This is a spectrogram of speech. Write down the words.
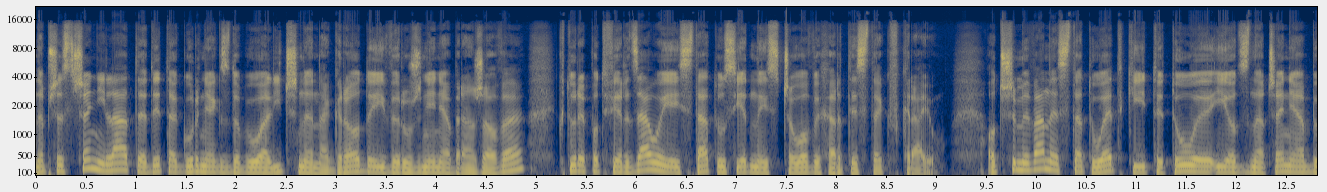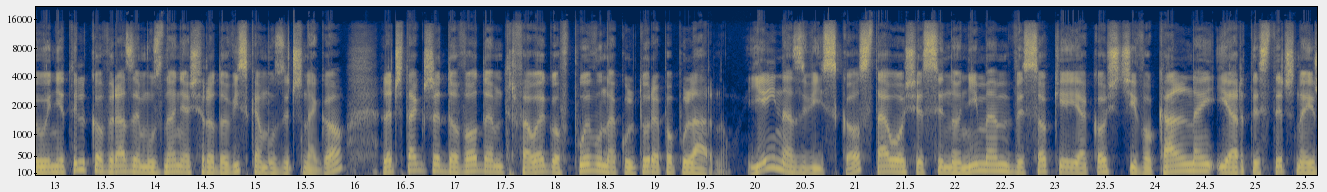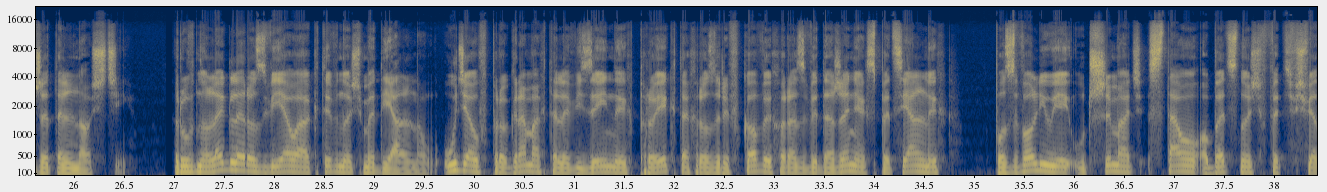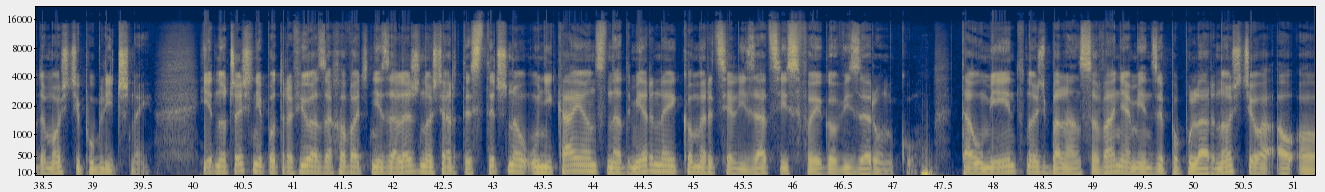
Na przestrzeni lat Edyta Górniak zdobyła liczne nagrody i wyróżnienia branżowe, które potwierdzały jej status jednej z czołowych artystek w kraju. Otrzymywane statuetki, tytuły i odznaczenia były nie tylko wyrazem uznania środowiska muzycznego, lecz także dowodem trwałego wpływu na kulturę popularną. Jej nazwisko stało się synonimem wysokiej jakości wokalnej i artystycznej rzetelności. Równolegle rozwijała aktywność medialną, udział w programach telewizyjnych, projektach rozrywkowych oraz wydarzeniach specjalnych pozwolił jej utrzymać stałą obecność w, świadomości publicznej. Jednocześnie potrafiła zachować niezależność artystyczną, unikając nadmiernej komercjalizacji swojego wizerunku. Ta umiejętność balansowania między popularnością a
